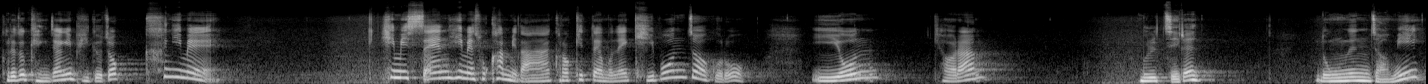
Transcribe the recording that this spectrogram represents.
그래도 굉장히 비교적 큰 힘에 힘이 센 힘에 속합니다. 그렇기 때문에 기본적으로 이온 결합 물질은 녹는 점이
